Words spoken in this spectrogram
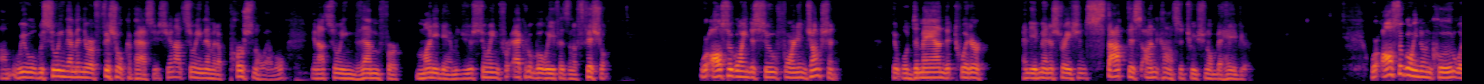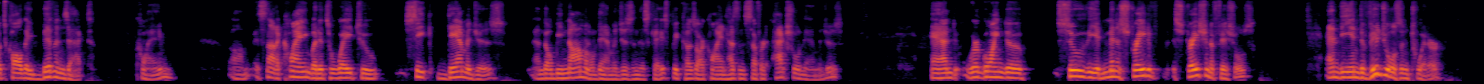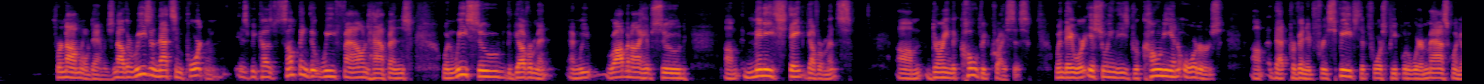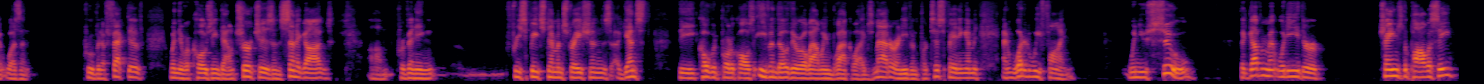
um, we will be suing them in their official capacities. You're not suing them at a personal level. You're not suing them for money damage. You're suing for equitable relief as an official. We're also going to sue for an injunction that will demand that Twitter and the administration stop this unconstitutional behavior. We're also going to include what's called a Bivens Act claim. Um, it's not a claim, but it's a way to seek damages, and there'll be nominal damages in this case because our client hasn't suffered actual damages. And we're going to sue the administrative administration officials and the individuals in Twitter for nominal damage. Now, the reason that's important is because something that we found happens when we sued the government, and we, Rob and I have sued um, many state governments um, during the COVID crisis when they were issuing these draconian orders um, that prevented free speech, that forced people to wear masks when it wasn't proven effective, when they were closing down churches and synagogues, um, preventing free speech demonstrations against the COVID protocols, even though they were allowing Black Lives Matter and even participating in it. And what did we find? When you sue, the government would either change the policy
